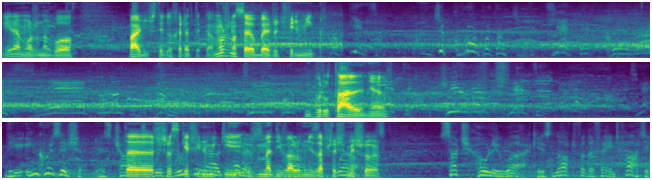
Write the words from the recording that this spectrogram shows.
Ile można było palić tego heretyka? Można sobie obejrzeć filmik. Brutalnie. Te wszystkie filmiki w in mnie zawsze śmieszyły. Such holy work is not for the faint-hearted,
